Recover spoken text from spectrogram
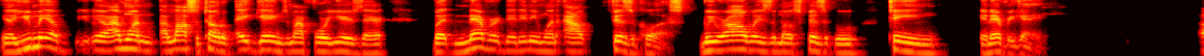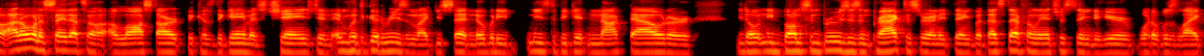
You know, you may have, you know, I won, I lost a total of eight games in my four years there, but never did anyone out physical us. We were always the most physical team in every game. Oh, I don't want to say that's a, a, lost art because the game has changed and, and with good reason. Like you said, nobody needs to be getting knocked out or you don't need bumps and bruises in practice or anything, but that's definitely interesting to hear what it was like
